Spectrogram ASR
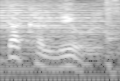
दखल न्यूज़।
